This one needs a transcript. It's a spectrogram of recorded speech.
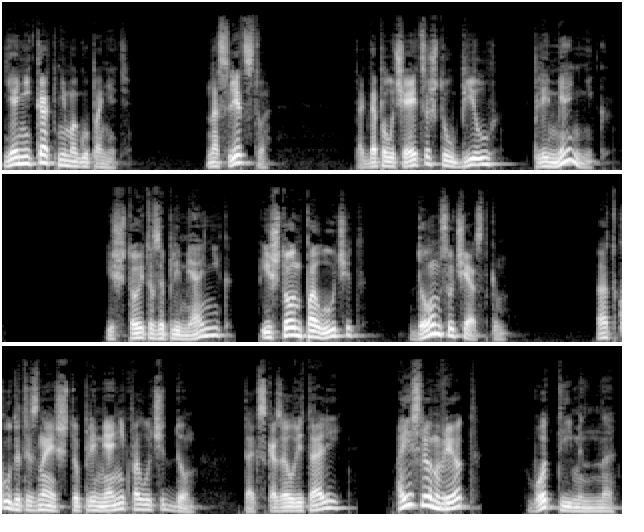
Я никак не могу понять. Наследство? Тогда получается, что убил племянник. И что это за племянник? И что он получит? Дом с участком. Откуда ты знаешь, что племянник получит дом? Так сказал Виталий. А если он врет? Вот именно,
